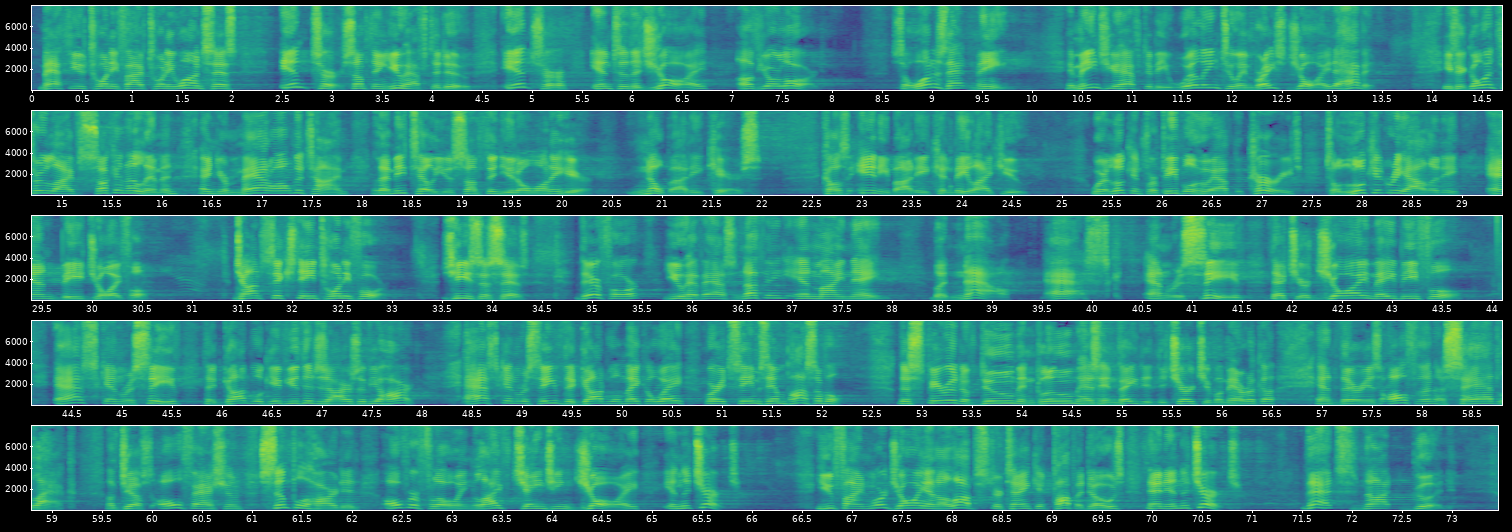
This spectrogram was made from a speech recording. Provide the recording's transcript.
Matthew 25, 21 says, enter, something you have to do, enter into the joy of your Lord. So, what does that mean? It means you have to be willing to embrace joy to have it. If you're going through life sucking a lemon and you're mad all the time, let me tell you something you don't want to hear. Nobody cares because anybody can be like you. We're looking for people who have the courage to look at reality and be joyful. John 16, 24. Jesus says, Therefore, you have asked nothing in my name, but now ask and receive that your joy may be full. Ask and receive that God will give you the desires of your heart. Ask and receive that God will make a way where it seems impossible. The spirit of doom and gloom has invaded the Church of America, and there is often a sad lack of just old fashioned, simple hearted, overflowing, life changing joy in the church. You find more joy in a lobster tank at Pappadeaux than in the church. That's not good.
